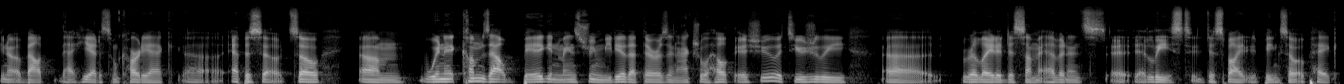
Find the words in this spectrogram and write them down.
you know, about that he had some cardiac uh, episode. So um, when it comes out big in mainstream media that there is an actual health issue, it's usually uh, related to some evidence, at, at least, despite it being so opaque.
